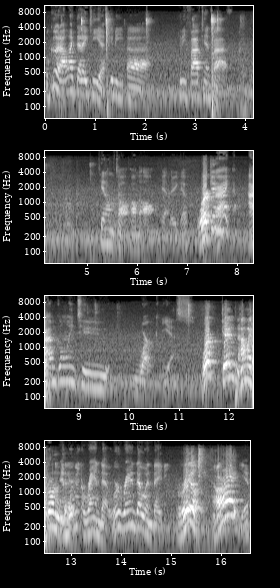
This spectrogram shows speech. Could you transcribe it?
Well, good. I like that ATS. Give me, uh, give me five, ten, five. Ten on the tall, on the all. Yeah, there you go. Working. All right, I'm going to work. Yes, Working. How am I throwing them and today? we're gonna rando. We're randoing, baby. Really? All right. Yep.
